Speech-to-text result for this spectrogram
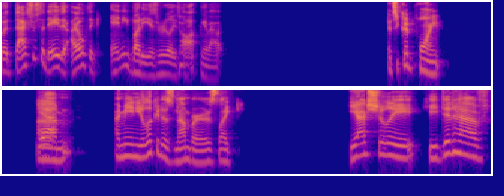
but that's just a day that I don't think anybody is really talking about. It's a good point. Yeah. Um, I mean, you look at his numbers, like he actually he did have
